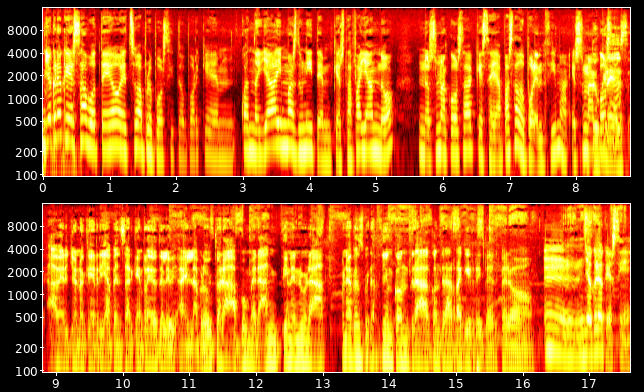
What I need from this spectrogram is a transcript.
Yo creo que es saboteo hecho a propósito, porque mm, cuando ya hay más de un ítem que está fallando, no es una cosa que se haya pasado por encima. Es una ¿Tú cosa. crees? A ver, yo no querría pensar que en Radio en la productora Boomerang tienen una, una conspiración contra, contra Raki Reaper, pero. Mm, yo creo que sí.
